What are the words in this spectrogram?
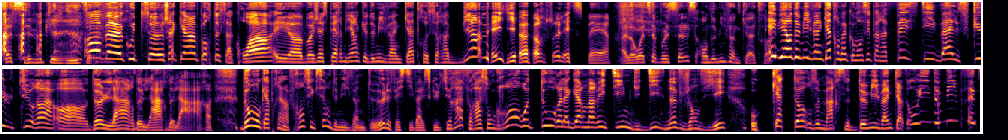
Ça, c'est vous qui le dites. Oh ben écoute, euh, chacun porte sa croix et euh, bah, j'espère bien que 2024 sera bien meilleur, je l'espère. Alors, WhatsApp Brussels en 2024. Eh bien, en 2024, on va commencer par un festival Sculptura. Oh, de l'art, de l'art, de l'art. Donc, après un franc succès en 2022, le festival Sculptura fera son grand retour à la gare maritime du 19 janvier au 14 mars 2024. Oui, 2024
